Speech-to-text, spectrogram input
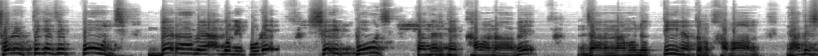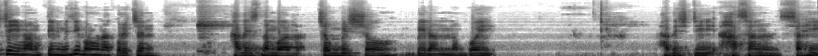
শরীর থেকে যে পুঁজ বের হবে আগুনে পুড়ে, সেই পুঁজ তাদেরকে খাওয়ানো হবে। যার নাম হলো তিনাতুল খাবাল। হাদিসটি ইমাম তিরমিজি বর্ণনা করেছেন। হাদিস নাম্বার চব্বিশশো বিরানব্বই। হাদিসটি হাসান সাহি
